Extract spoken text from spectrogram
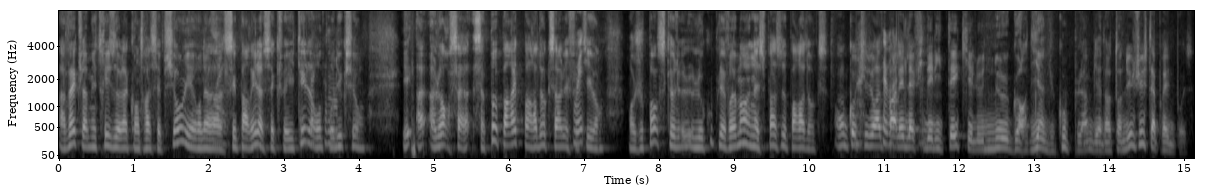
avec la maîtrise de la contraception et on a Oui. séparé la sexualité de la reproduction. Et alors ça, ça peut paraître paradoxal effectivement. Moi je pense que le, le couple est vraiment un espace de paradoxe. On continuera de parler de la fidélité, qui est le nœud gordien du couple, hein, bien entendu, juste après une pause.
